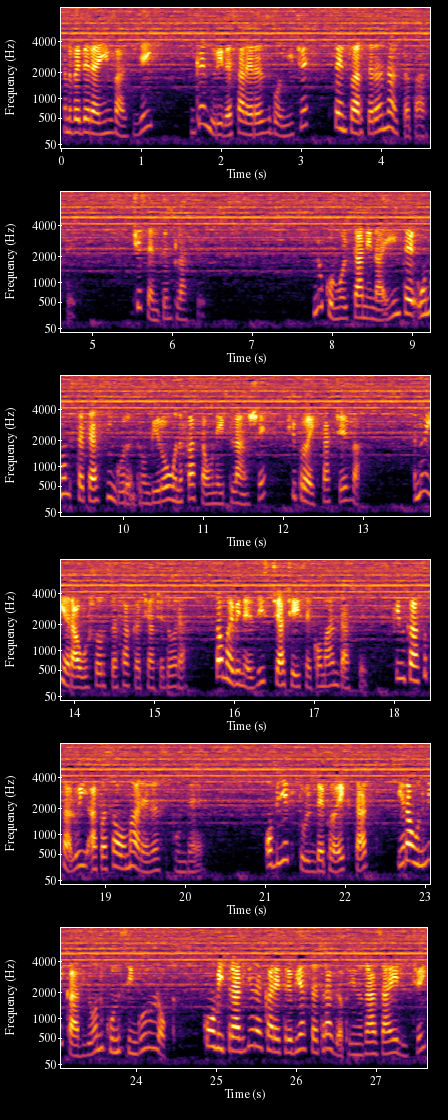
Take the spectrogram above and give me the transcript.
în vederea invaziei, gândurile sale războinice se întoarseră în altă parte. Ce se întâmplase? Nu cu mulți ani înainte, un om stătea singur într-un birou în fața unei planșe și proiecta ceva. Nu era ușor să facă ceea ce dorea, sau mai bine zis ceea ce îi se comandase, fiindcă asupra lui apăsa o mare răspundere. Obiectul de proiectat era un mic avion cu un singur loc, cu o mitralieră care trebuia să tragă prin raza elicei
